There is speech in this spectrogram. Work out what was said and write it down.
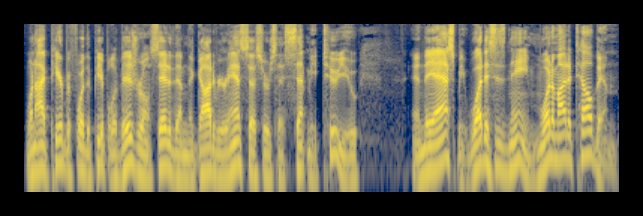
when I appear before the people of Israel and say to them, The God of your ancestors has sent me to you, and they ask me, What is his name? What am I to tell them?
